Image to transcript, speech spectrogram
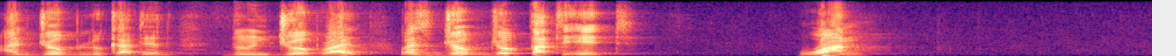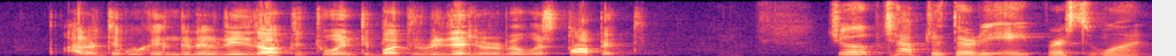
And Job look at it, doing Job, right? Where's Job? Job 38. 1. I don't think we can read it up to 20, but read a little bit, we'll stop it. Job chapter 38, verse 1.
